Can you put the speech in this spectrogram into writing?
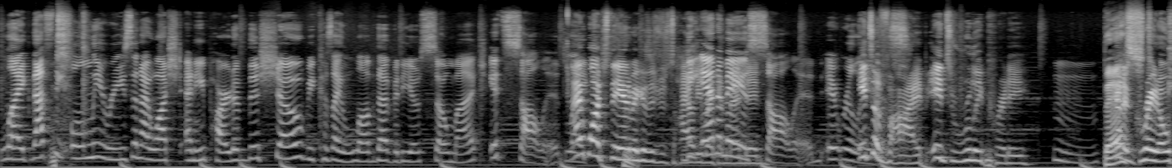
Like that's the only reason I watched any part of this show because I love that video so much. It's solid. I Like, watched the anime because it's just highly the anime recommended. is solid. It really It's is. a vibe. It's really pretty. Hmm. Got Best a great OP.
